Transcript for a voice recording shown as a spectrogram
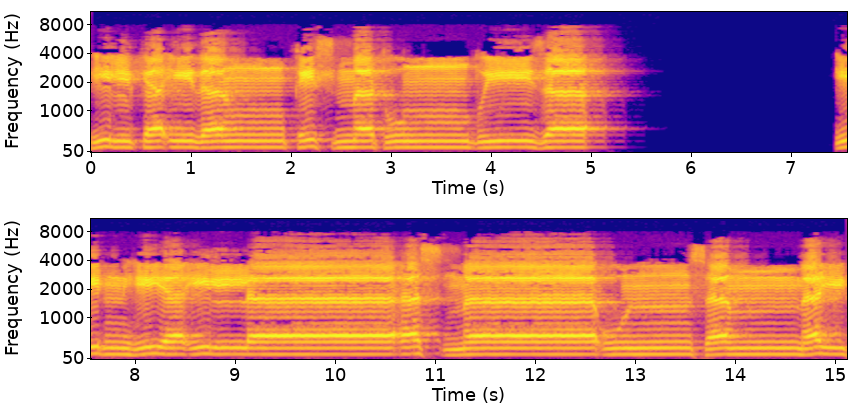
تِلْكَ إِذًا قِسْمَةٌ ضِيزَىٰ. إِنْ هِيَ إِلَّا أَسْمَاءٌ سَمَّيْتُمُوهَا.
